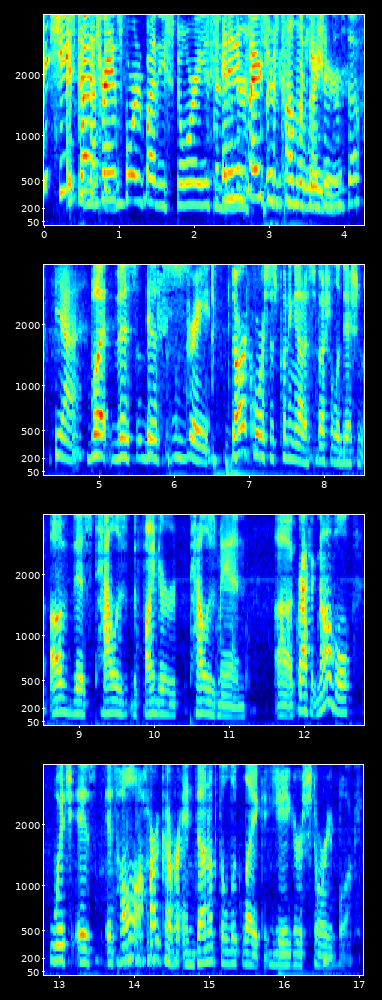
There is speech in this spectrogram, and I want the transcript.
She's said kind of nothing. transported by these stories, and, And it inspires there's a complications and stuff. Yeah, But this this it's great. Dark Horse is putting out a special edition of this talis the Finder Talisman uh, graphic novel, which is it's all hardcover and done up to look like Jaeger's storybook,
